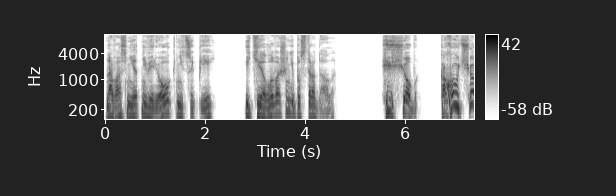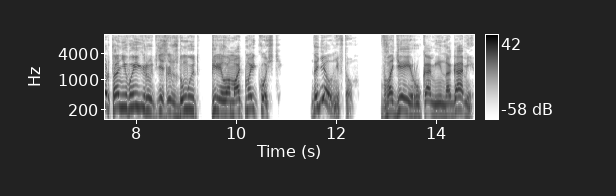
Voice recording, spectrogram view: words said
«На вас нет ни веревок, ни цепей, и тело ваше не пострадало. Еще бы! Какого черта они выиграют, если вздумают переломать мои кости? Да дело не в том. Владея руками и ногами,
